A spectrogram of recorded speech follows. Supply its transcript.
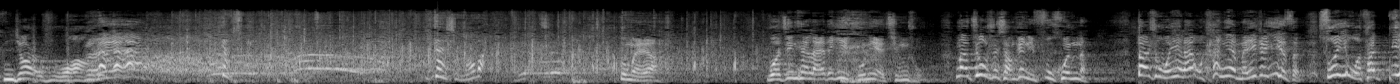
你叫尔夫啊？你干什么玩意儿？冬梅啊，我今天来的意图你也清楚，那就是想跟你复婚呢。但是我一来，我看你也没这意思，所以我才编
